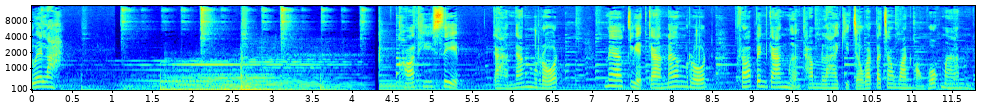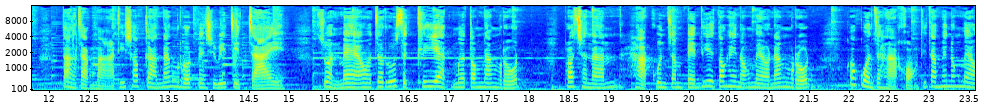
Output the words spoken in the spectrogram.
ด้วยล่ะ ข้อที่ 10 การนั่งรถ แมวเกลียดการนั่งรถ เพราะเป็นการเหมือนทำลายกิจวัตรประจำวันของพวกมัน ต่างจากหมาที่ชอบการนั่งรถเป็นชีวิตจิตใจ ส่วนแมวจะรู้สึกเครียดเมื่อต้องนั่งรถ เพราะฉะนั้นหากคุณจำเป็นที่จะต้องให้น้องแมวนั่งรถ ก็ควรจะหาของที่ทำให้น้องแมว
